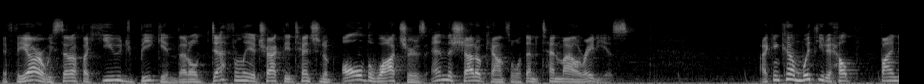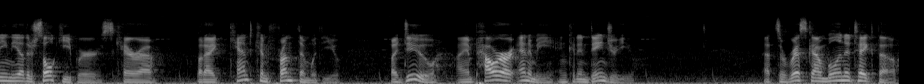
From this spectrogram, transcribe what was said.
If they are, we set off a huge beacon that'll definitely attract the attention of all the Watchers and the Shadow Council within a 10 mile radius. I can come with you to help finding the other Soul Keepers, Kara, but I can't confront them with you. If I do, I empower our enemy and can endanger you. That's a risk I'm willing to take, though.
